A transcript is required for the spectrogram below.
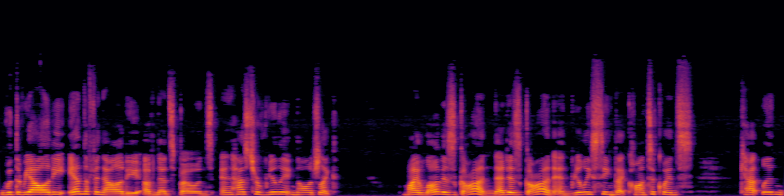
with the reality and the finality of Ned's bones and has to really acknowledge like my love is gone, Ned is gone, and really seeing that consequence Catelyn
